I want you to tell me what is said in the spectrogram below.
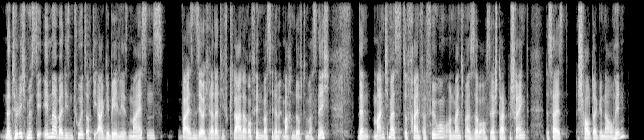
Natürlich müsst ihr immer bei diesen Tools auch die AGB lesen. Meistens weisen sie euch relativ klar darauf hin, was ihr damit machen dürft und was nicht. Denn manchmal ist es zur freien Verfügung und manchmal ist es aber auch sehr stark beschränkt. Das heißt, schaut da genau hin.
